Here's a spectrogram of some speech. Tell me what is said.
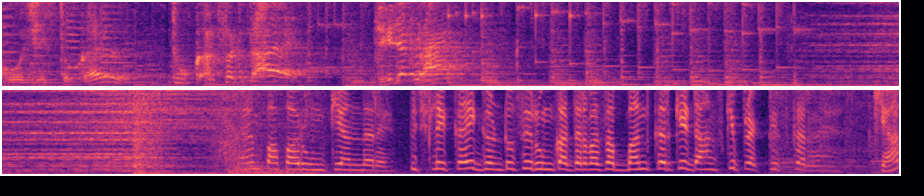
कोशिश तो कर। तू कर सकता है। झिझक रहा है। मैम पापा रूम के अंदर है। पिछले कई घंटों से रूम का दरवाज़ा बंद करके डांस की प्रैक्टिस कर रहे हैं। क्या?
